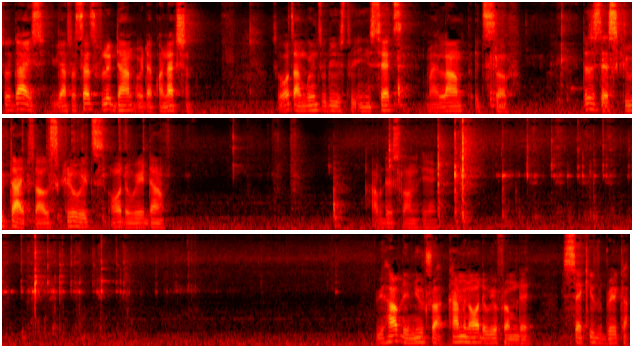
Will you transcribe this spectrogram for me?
so guys we are successfully done with the connection. So what i'm going to do is to insert my lamp itself. This is a screw type so i'll screw it all the way down. Have this one here. We have the neutral coming all the way from the circuit breaker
